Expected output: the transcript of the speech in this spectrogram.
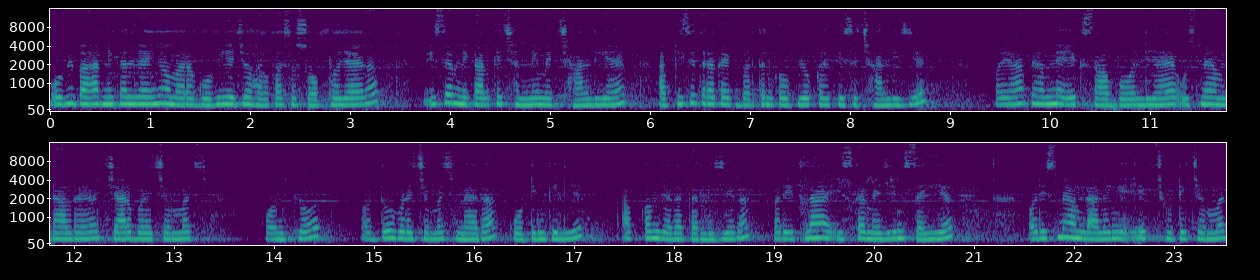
वो भी बाहर निकल जाएँगे। हमारा गोभी है जो हल्का सा सॉफ्ट हो जाएगा। तो इसे हम निकाल के छन्नी में छान लिए हैं। आप किसी तरह का एक बर्तन का उपयोग करके इसे छान लीजिए। और यहाँ पे हमने एक साफ़ बोल लिया है। उसमें हम डाल रहे हैं चार बड़े चम्मच कॉर्नफ्लोर और दो बड़े चम्मच मैदा कोटिंग के लिए। आप कम ज़्यादा कर लीजिएगा, पर इतना इसका मेजरिंग सही है। और इसमें हम डालेंगे एक छोटी चम्मच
